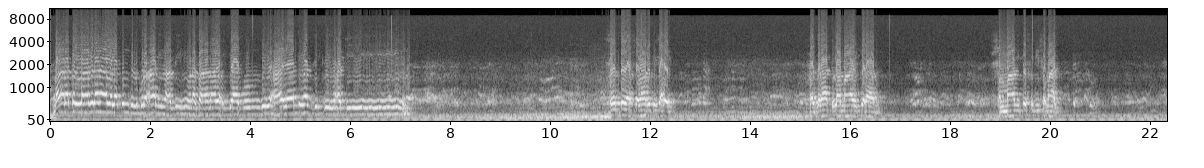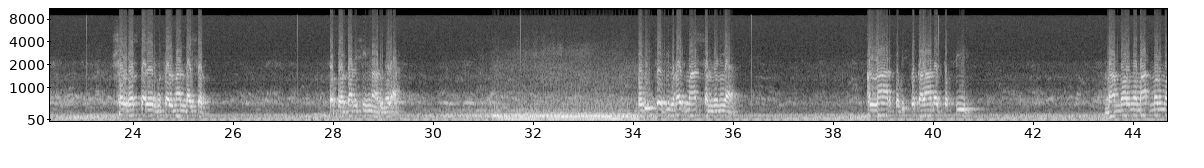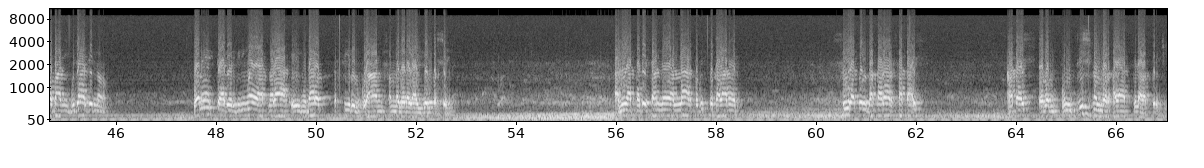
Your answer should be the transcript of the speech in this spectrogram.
بارك الله لنا ولكم في القرآن العظيم ونفعنا وإياكم بالآيات والذكر الحكيم শ্রদ্ধেয় সভাপতি সাহেব হজরত উলামায় কেরাম সম্মানিত সুদী সমাজ সর্বস্তরের মুসলমান বাইসব ও পর্দানিসীন মা বোনেরা পবিত্র জিলহজ মাস সামনে নিয়ে আল্লাহর পবিত্র কালামের তফসির বা মর্ম মর্মবাণী বোঝার জন্য অনেক ত্যাগের বিনিময়ে আপনারা এই মুবারক তফসিরুল কোরআন সম্মেলনের আয়োজন করছেন। আমি আপনাদের সামনে আল্লাহর পবিত্র কালামের সুরাতুল বাকারার সাতাইশ আঠাইশ এবং উনত্রিশ নম্বর আয়াত তিলাবাত করেছি।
